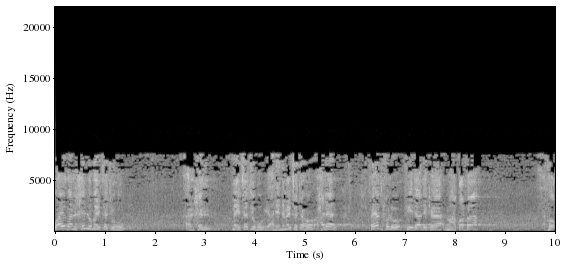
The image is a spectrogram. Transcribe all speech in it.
وأيضا الحل ميتته. الحل ميتته يعني أن ميتته حلال. فيدخل في ذلك ما طفى فوق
